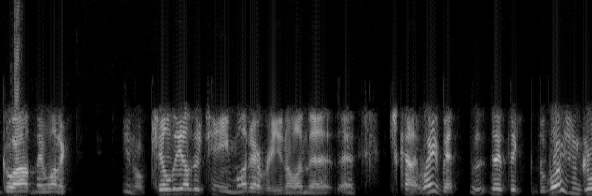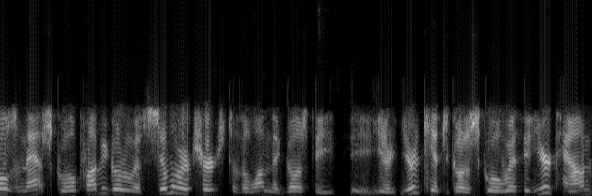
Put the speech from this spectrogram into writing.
go out and they want to, you know, kill the other team, whatever, you know, and the, the it's kind of wait a minute. The, the the boys and girls in that school probably go to a similar church to the one that goes to your your kids go to school with in your town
